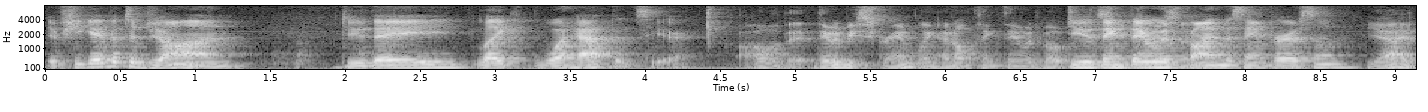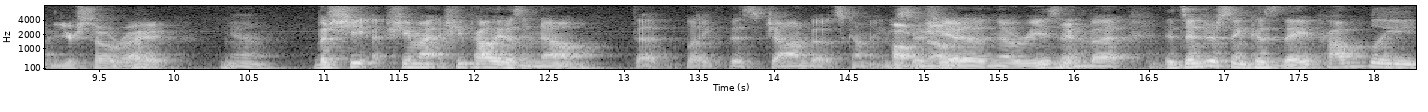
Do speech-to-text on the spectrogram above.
If she gave it to John, do they like what happens here? Oh, they, they would be scrambling. I don't think they would vote. Do you the think they would find the same person? Yeah, you're so right. Yeah. But she she might she probably doesn't know that like this John vote's coming. Oh, so no. she had no reason. Yeah. But it's interesting because they probably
